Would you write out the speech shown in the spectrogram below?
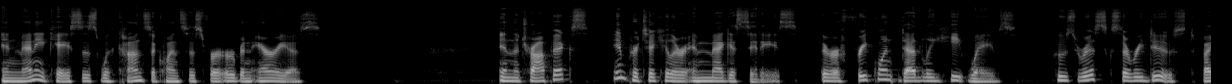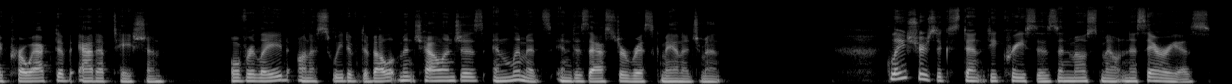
in many cases with consequences for urban areas. In the tropics, in particular in megacities, there are frequent deadly heat waves whose risks are reduced by proactive adaptation, overlaid on a suite of development challenges and limits in disaster risk management. Glaciers' extent decreases in most mountainous areas.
